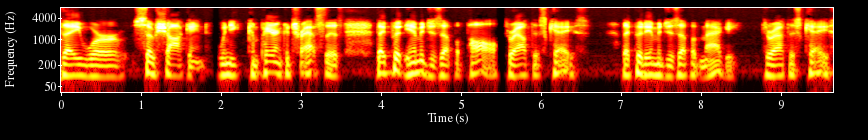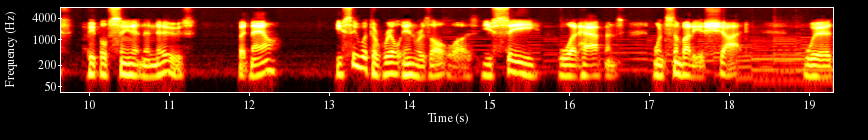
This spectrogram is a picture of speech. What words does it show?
they were so shocking. When you compare and contrast this, they put images up of Paul throughout this case. They put images up of Maggie throughout this case. People have seen it in the news. But now, you see what the real end result was. You see what happens when somebody is shot with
